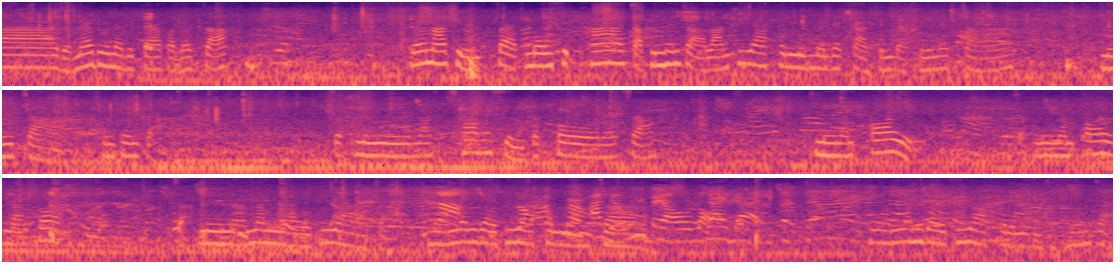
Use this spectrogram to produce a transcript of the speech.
ลาเดี๋ยวแม่ดูนาฬิกาก่อนนะจ๊ะแม่มาถึง8โมง15จากเพื่อนๆจ๋าร้านพี่ยาคนลุมบรรยากาศเป็นแบบนี้นะจ๊ะนี่จ้าเพื่อนๆจ๋าจะมีรถช่องสิงคโปร์นะจ๊ะมีน้ำอ้อย จะมีน้ำอ้อยแล้วก็จะมีน้ำลำไยพี่ยาจ้ะน้ำลำไยพี่ยาคนลุงจ้าได้ได้น้ำลำไยพี่ยาคนลุงจ้ะเพื่อนจ๋า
